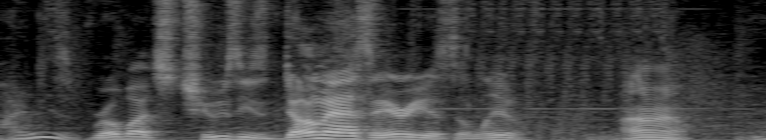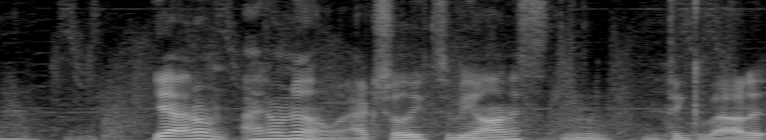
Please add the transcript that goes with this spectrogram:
Why do these robots choose these dumbass areas to live? i don't know yeah i don't i don't know actually to be honest think about it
